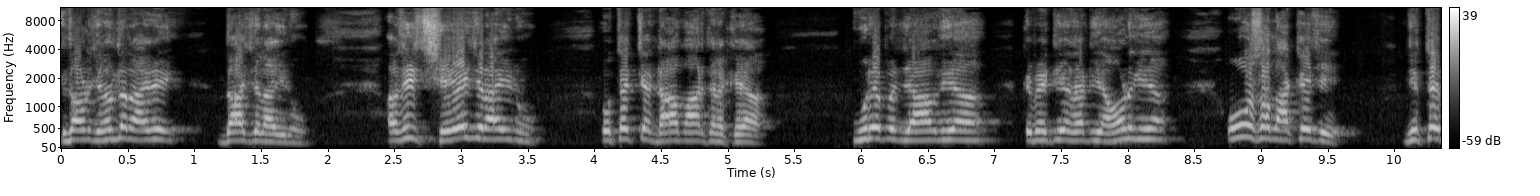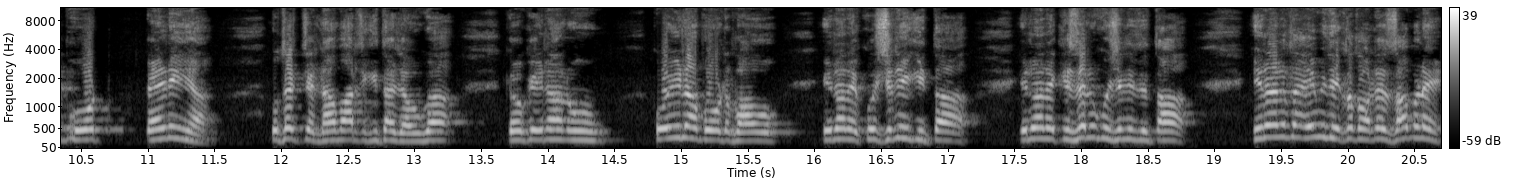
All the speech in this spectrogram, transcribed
ਜਿੱਦਾਂ ਹੁਣ ਜਲੰਧਰ ਆਏ ਨੇ 10 ਜੁਲਾਈ ਨੂੰ। ਅਸੀਂ 6 ਜੁਲਾਈ ਨੂੰ ਉੱਥੇ ਝੰਡਾ ਮਾਰਚ ਰੱਖਿਆ। ਪੂਰੇ ਪੰਜਾਬ ਦੀਆਂ ਕਮੇਟੀਆਂ ਸਾਡੀਆਂ ਆਉਣਗੀਆਂ। ਉਸ ਇਲਾਕੇ 'ਚ ਜਿੱਥੇ ਵੋਟ ਪੈਣੀ ਆ, ਉੱਥੇ ਝੰਡਾ ਮਾਰਚ ਕੀਤਾ ਜਾਊਗਾ, ਕਿਉਂਕਿ ਇਹਨਾਂ ਨੂੰ ਕੋਈ ਨਾ ਵੋਟ ਪਾਓ, ਇਹਨਾਂ ਨੇ ਕੁਝ ਨਹੀਂ ਕੀਤਾ, ਇਹਨਾਂ ਨੇ ਕਿਸੇ ਨੂੰ ਕੁਝ ਨਹੀਂ ਦਿੱਤਾ। ਇਹਨਾਂ ਨੇ ਤਾਂ ਇਹ ਵੀ ਦੇਖੋ ਤੁਹਾਡੇ ਸਾਹਮਣੇ,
